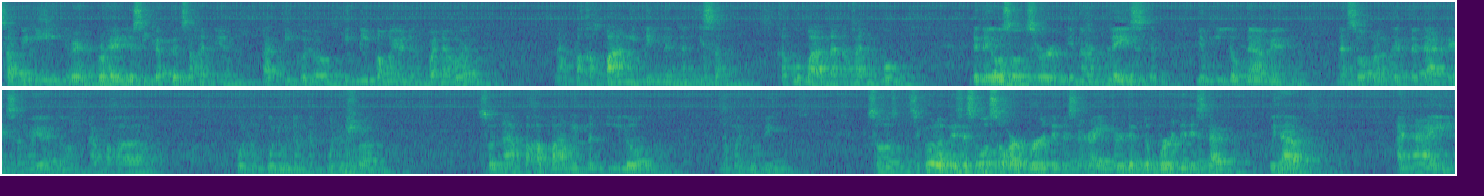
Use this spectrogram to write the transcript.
sabi ni Rogelio Sikat dun sa kanyang artikulo, hindi pa ngayon ang panahon. Napakapangit tingnan ng isang kagubata na kalbo. Then I also observed in our place that yung ilog namin na sobrang ganda dati sa ngayon, no, napaka punong-puno ng ng polusyon. So napakapangit ng ilog na madubig. So siguro this is also our burden as a writer, that the burden is that we have an eye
